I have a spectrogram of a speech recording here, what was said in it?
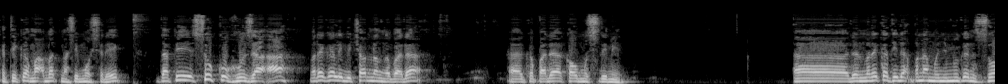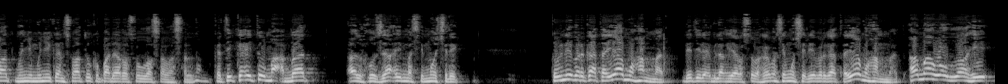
ketika Ma'bad masih musyrik, tapi suku Huza'ah mereka lebih condong kepada uh, kepada kaum muslimin. Uh, dan mereka tidak pernah menyembunyikan sesuatu menyembunyikan sesuatu kepada Rasulullah SAW. Ketika itu Ma'bad al-Khuzai masih musyrik. Kemudian dia berkata, "Ya Muhammad." Dia tidak bilang ya Rasulullah, masih musyrik. Dia berkata, "Ya Muhammad, ama wallahi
